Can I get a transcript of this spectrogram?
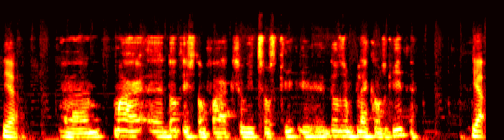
Ja. Um, maar uh, dat is dan vaak zoiets als, dat is een plek als Grieten. Ja,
